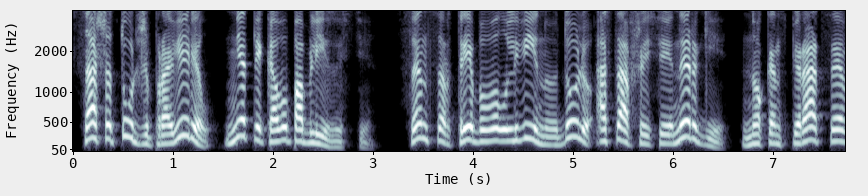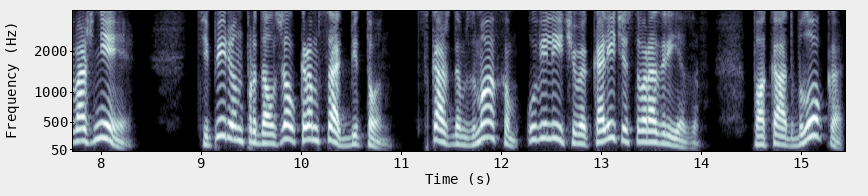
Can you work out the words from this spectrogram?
Саша тут же проверил, нет ли кого поблизости. Сенсор требовал львиную долю оставшейся энергии, но конспирация важнее. Теперь он продолжал кромсать бетон, с каждым взмахом увеличивая количество разрезов, пока от блока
